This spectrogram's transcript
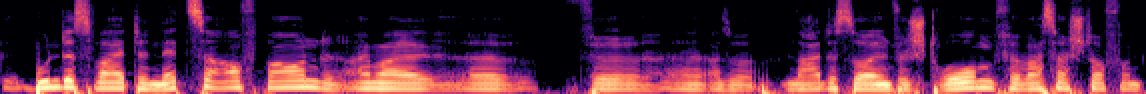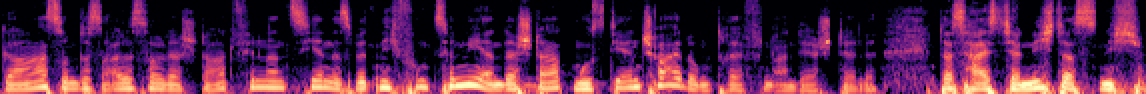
bundesweite Netze aufbauen? Einmal äh, für äh, also Ladesäulen für Strom, für Wasserstoff und Gas und das alles soll der Staat finanzieren. Das wird nicht funktionieren. Der Staat muss die Entscheidung treffen an der Stelle. Das heißt ja nicht, dass nicht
